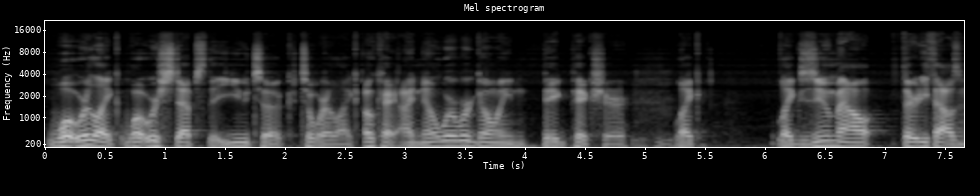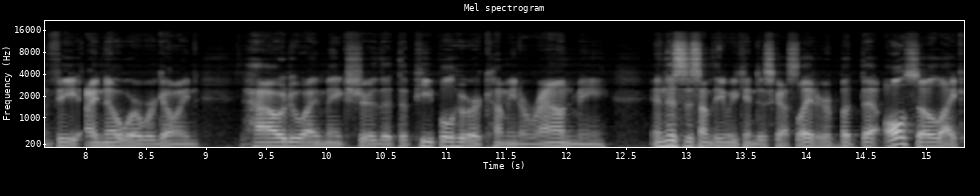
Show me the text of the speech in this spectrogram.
what were like what were steps that you took to where like, okay, I know where we're going, big picture, mm-hmm. like like zoom out 30,000 feet, I know where we're going. How do I make sure that the people who are coming around me, and this is something we can discuss later, but that also like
